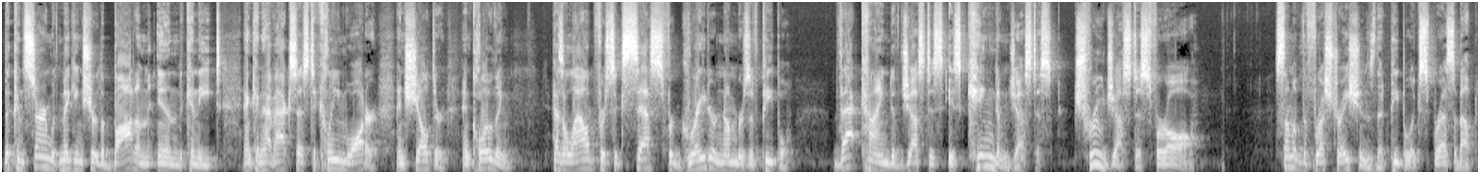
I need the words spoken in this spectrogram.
The concern with making sure the bottom end can eat and can have access to clean water and shelter and clothing has allowed for success for greater numbers of people. That kind of justice is kingdom justice, true justice for all. Some of the frustrations that people express about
